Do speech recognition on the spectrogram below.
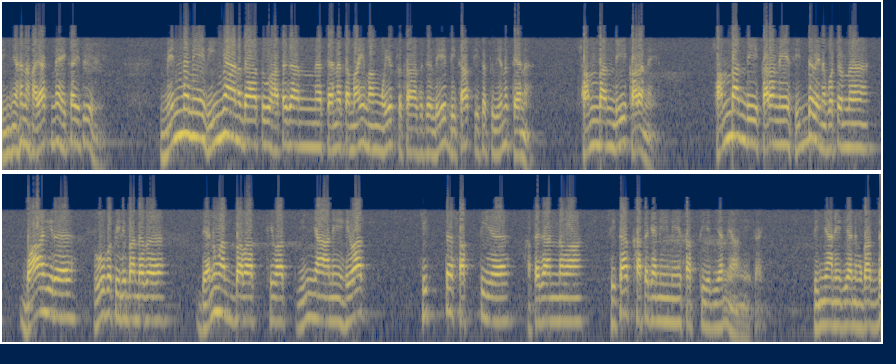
විඥාන හයක් නැහැ එකයි තියෙන්නේ. මෙන්න මේ විඥාන ධාතුව හටගන්න තැන තමයි මම ඔය ප්‍රකාශ කළේ දෙකක් එකතු වෙන තැන. සම්බන්ධීකරණය. සම්බන්ධීකරණය සිද්ධ වෙනකොටම බාහිර රූප පිළිබඳව දැනුවත් බවක් හෙවත් විඥානයේ හෙවත් චිත්ත ශක්තිය හටගන්නවා සිතක් හට ගැනීමේ ශක්තිය කියන්නේ ආන් ඒකයි. විඥානය කියන්නේ මොකක්ද?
